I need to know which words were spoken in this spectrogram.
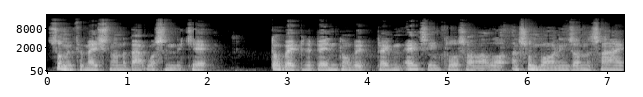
some information on the back what's in the kit. Don't vape in the bin don't vape pregnant 18 plus all that lot and some warnings on the side.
